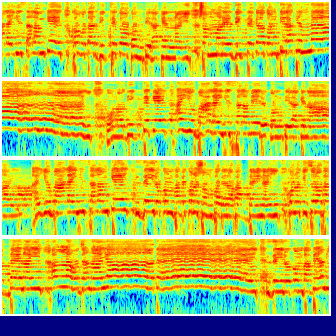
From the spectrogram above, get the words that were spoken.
আলাইহিস সালামকে ক্ষমতার দিক থেকেও কমতি রাখেন নাই, সম্মানের দিক থেকেও কমতি রাখেন নাই। কোন দিক থেকে আইয়ুব আলাইহিস সালামের কমতি রাখে নাই। আইয়ুব আলাইহিস সালামকে যেই রকম ভাবে কোন সম্পদের অভাব দেয় নাই, কোন কিছুর অভাব দেয় নাই, আল্লাহ জানায়া যেই রকম ভাবে আমি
